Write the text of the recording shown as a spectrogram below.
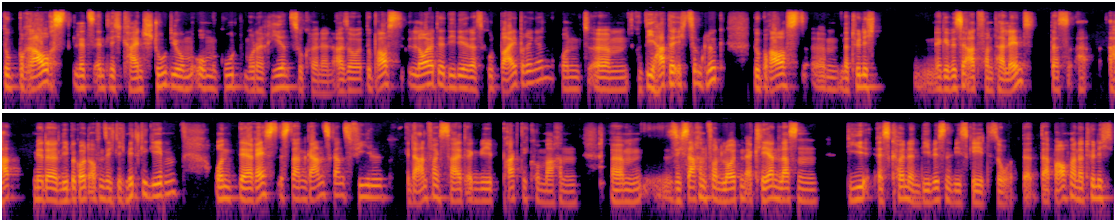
du brauchst letztendlich kein Studium, um gut moderieren zu können. Also du brauchst Leute, die dir das gut beibringen und ähm, die hatte ich zum Glück. Du brauchst ähm, natürlich eine gewisse Art von Talent. Das hat mir der liebe Gott offensichtlich mitgegeben. Und der Rest ist dann ganz, ganz viel in der Anfangszeit irgendwie Praktikum machen, ähm, sich Sachen von Leuten erklären lassen, die es können, die wissen, wie es geht. So, da, da, braucht man natürlich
